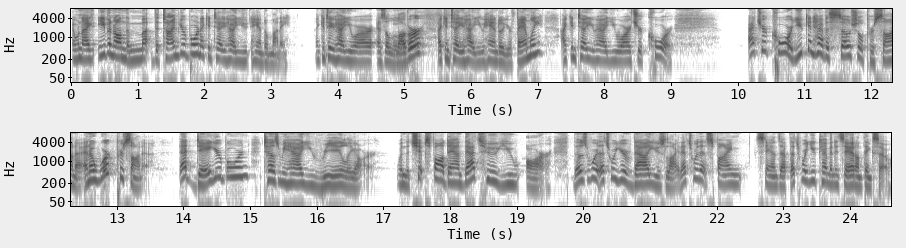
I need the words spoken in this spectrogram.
And when I, even on the, the time you're born, I can tell you how you handle money. I can tell you how you are as a lover. I can tell you how you handle your family. I can tell you how you are at your core. At your core, you can have a social persona and a work persona. That day you're born tells me how you really are. When the chips fall down, that's who you are. Those where that's where your values lie. That's where that spine stands up. That's where you come in and say, "I don't think so."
